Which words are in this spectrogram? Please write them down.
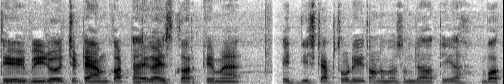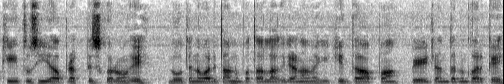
ਤੇ ਵੀਡੀਓ ਵਿੱਚ ਟਾਈਮ ਘੱਟ ਹੈਗਾ, ਇਸ ਕਰਕੇ ਮੈਂ ਇੱਦੀ ਸਟੈਪ ਥੋੜੀ ਤੁਹਾਨੂੰ ਮੈਂ ਸਮਝਾਤੇ ਆ। ਬਾਕੀ ਤੁਸੀਂ ਆ ਪ੍ਰੈਕਟਿਸ ਕਰੋਗੇ, ਦੋ ਤਿੰਨ ਵਾਰੀ ਤੁਹਾਨੂੰ ਪਤਾ ਲੱਗ ਜਾਣਾ ਵਾ ਕਿ ਕਿੱਦਾਂ ਆਪਾਂ ਪੇਜ ਅੰਦਰ ਨੂੰ ਕਰਕੇ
